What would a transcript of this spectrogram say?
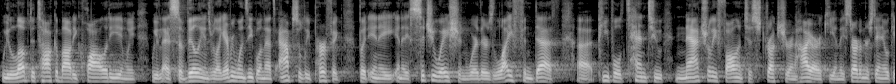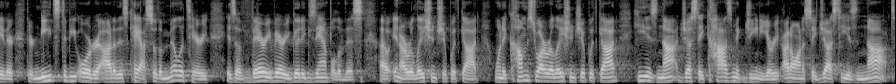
we love to talk about equality, and we, we, as civilians, we're like, everyone's equal, and that's absolutely perfect. But in a, in a situation where there's life and death, uh, people tend to naturally fall into structure and hierarchy, and they start understanding, okay, there, there needs to be order out of this chaos. So the military is a very, very good example of this uh, in our relationship with God. When it comes to our relationship with God, He is not just just a cosmic genie, or I don't want to say just, he is not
